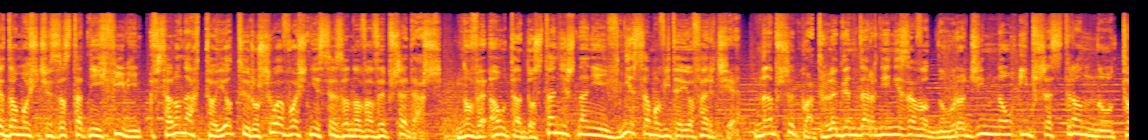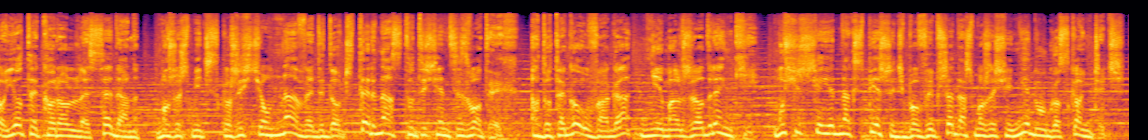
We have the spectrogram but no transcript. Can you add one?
Wiadomość z ostatniej chwili. W salonach Toyoty ruszyła właśnie sezonowa wyprzedaż. Nowe auta dostaniesz na niej w niesamowitej ofercie. Na przykład legendarnie niezawodną, rodzinną i przestronną Toyotę Corolla Sedan możesz mieć z korzyścią nawet do 14 tysięcy złotych. A do tego uwaga, niemalże od ręki. Musisz się jednak spieszyć, bo wyprzedaż może się niedługo skończyć.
